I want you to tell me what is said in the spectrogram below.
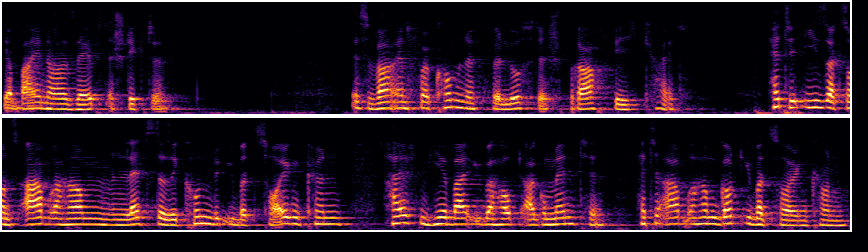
ja beinahe selbst erstickte. Es war ein vollkommener Verlust der Sprachfähigkeit. Hätte Isaac sonst Abraham in letzter Sekunde überzeugen können, halfen hierbei überhaupt Argumente, hätte Abraham Gott überzeugen können.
